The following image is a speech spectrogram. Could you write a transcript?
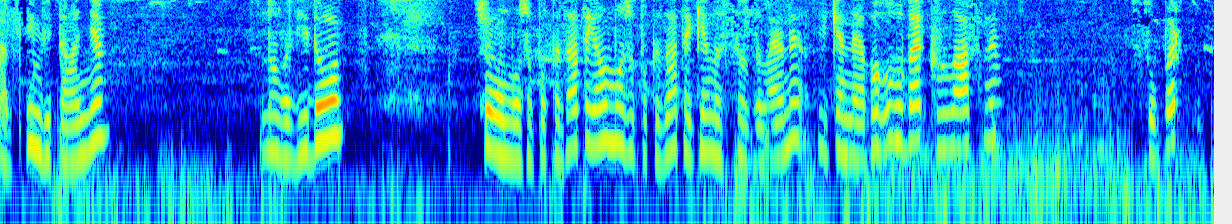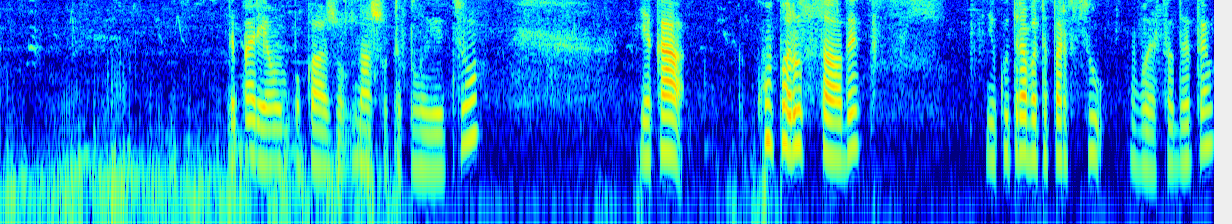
Так, всім вітання. Нове відео. Що я вам можу показати? Я вам можу показати, яке в нас все зелене, яке небо голубе, класне. Супер. Тепер я вам покажу нашу теплицю, яка купа розсади, яку треба тепер всю висадити.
